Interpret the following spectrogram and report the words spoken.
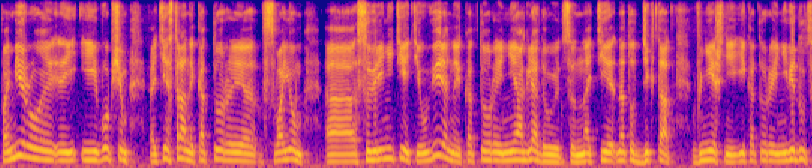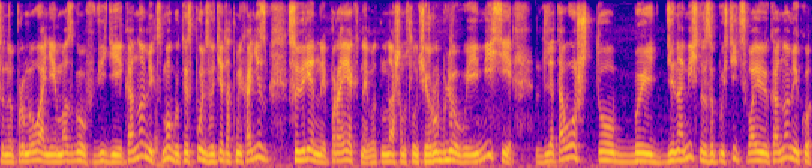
по миру, и, и в общем, те страны, которые в своем э, суверенитете уверены, которые не оглядываются на, те, на тот диктат внешний и которые не ведутся на промывание мозгов в виде экономик, смогут использовать этот механизм суверенной, проектной, вот в нашем случае рублевые эмиссии, для того, чтобы динамично запустить свою экономику,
